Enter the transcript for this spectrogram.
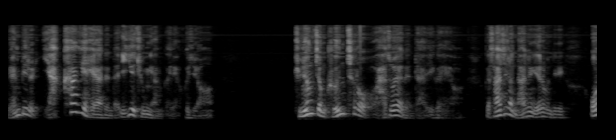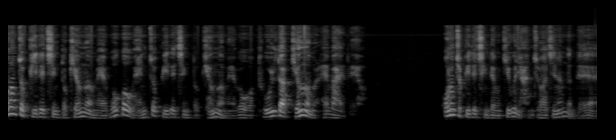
왼비를 약하게 해야 된다. 이게 중요한 거예요. 그죠? 균형점 근처로 와줘야 된다 이거예요. 그 사실은 나중에 여러분들이 오른쪽 비대칭도 경험해보고 왼쪽 비대칭도 경험해보고 둘 다 경험을 해봐야 돼요. 오른쪽 비대칭 되면 기분이 안 좋아지는 건데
